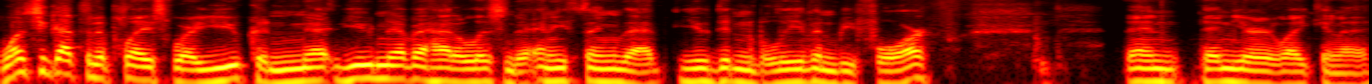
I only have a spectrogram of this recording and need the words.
once you got to the place where you could, ne- you never had to listen to anything that you didn't believe in before. Then, then you're like in a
